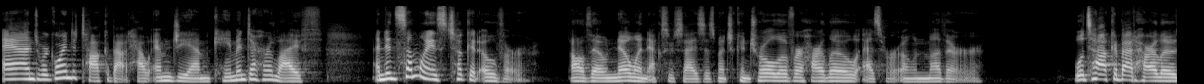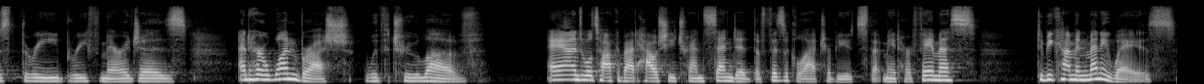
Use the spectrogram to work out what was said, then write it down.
And we're going to talk about how MGM came into her life and in some ways took it over, although no one exercised as much control over Harlow as her own mother. We'll talk about Harlow's three brief marriages and her one brush with true love. And we'll talk about how she transcended the physical attributes that made her famous to become, in many ways,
